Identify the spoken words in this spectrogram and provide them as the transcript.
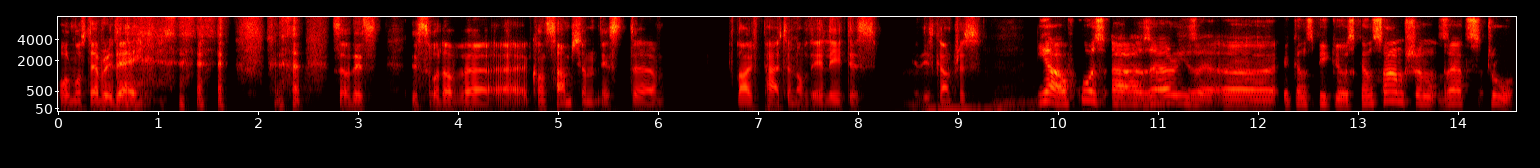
almost every day. so this this sort of uh, uh, consumption is the life pattern of the elitists in these countries. Yeah, of course, uh, there is a, a, conspicuous consumption. That's true.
